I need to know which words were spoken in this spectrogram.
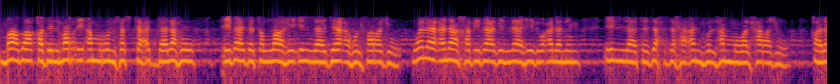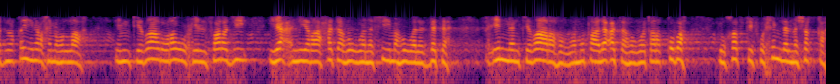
ما ضاق بالمرء أمر فاستعد له عبادة الله إلا جاءه الفرج. ولا أناخ بباب الله ذو ألم إلا تزحزح عنه الهم والحرج. قال ابن القيم رحمه الله انتظار روح الفرج يعني راحته ونسيمه ولذته فإن انتظاره ومطالعته وترقبه يخفف حمل المشقة.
